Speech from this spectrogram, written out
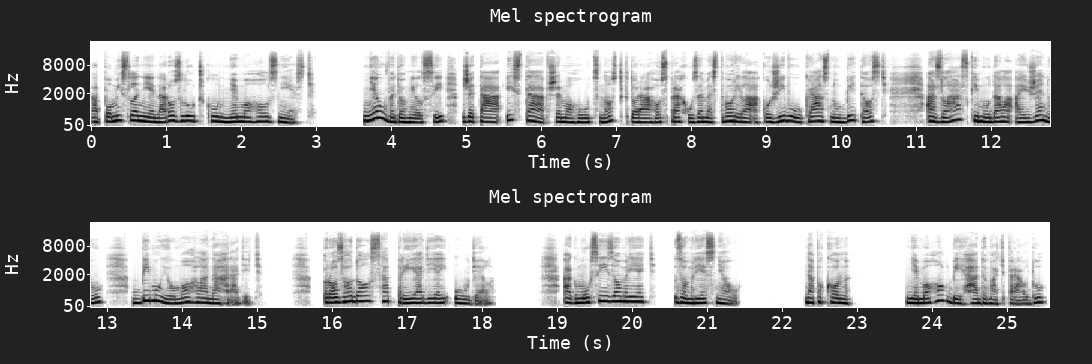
a pomyslenie na rozlúčku nemohol zniesť. Neuvedomil si, že tá istá všemohúcnosť, ktorá ho z prachu zeme stvorila ako živú krásnu bytosť a z lásky mu dala aj ženu, by mu ju mohla nahradiť. Rozhodol sa prijať jej údel. Ak musí zomrieť, zomrie s ňou. Napokon, nemohol by had mať pravdu?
